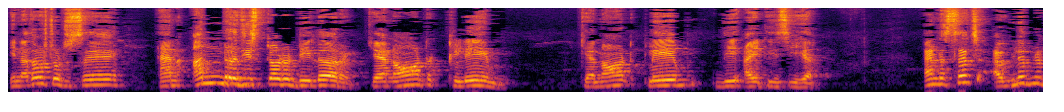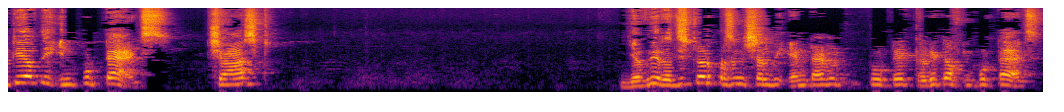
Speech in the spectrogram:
In other words, to say, an unregistered dealer cannot claim cannot claim the ITC here. And such availability of the input tax charged every registered person shall be entitled to take credit of input tax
